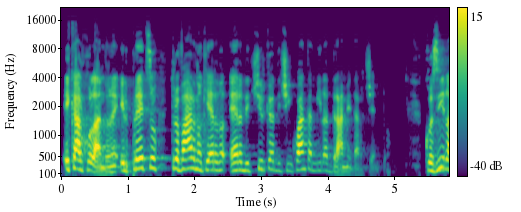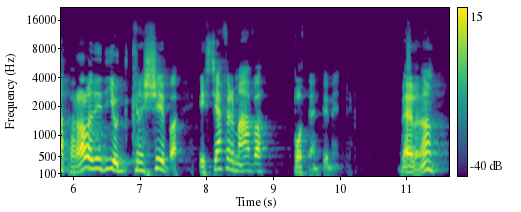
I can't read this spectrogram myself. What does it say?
E calcolandone il prezzo trovarono che era, era di circa di 50.000 drammi d'argento. Così la parola di Dio cresceva e si affermava potentemente. Bello, no?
